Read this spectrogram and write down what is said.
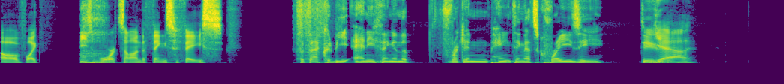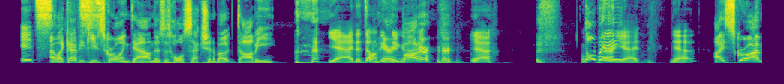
of like these warts on the thing's face. But that could be anything in the freaking painting. That's crazy, dude. Yeah. It's I like how if you keep scrolling down, there's this whole section about Dobby yeah the Dobby Harry thing, Potter. yeah. Dobby. Yet? Yeah. I scroll. I'm.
